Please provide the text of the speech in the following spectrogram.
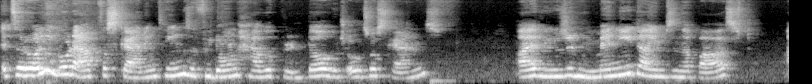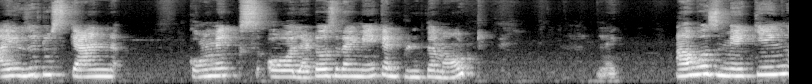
It's a really good app for scanning things if you don't have a printer which also scans. I've used it many times in the past. I use it to scan comics or letters that I make and print them out. Like I was making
